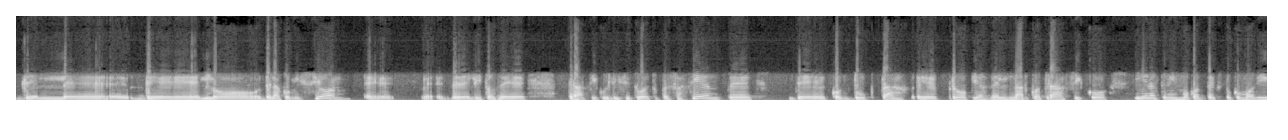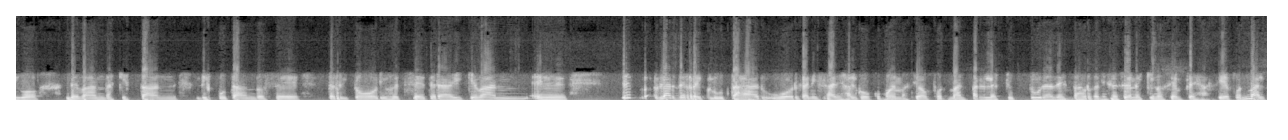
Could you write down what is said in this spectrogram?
del, eh, de, lo, de la comisión eh, de delitos de tráfico ilícito de estupefacientes, de conductas eh, propias del narcotráfico y en este mismo contexto, como digo, de bandas que están disputándose territorios, etcétera, y que van eh, hablar de reclutar u organizar es algo como demasiado formal para la estructura de estas organizaciones que no siempre es así de formal.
